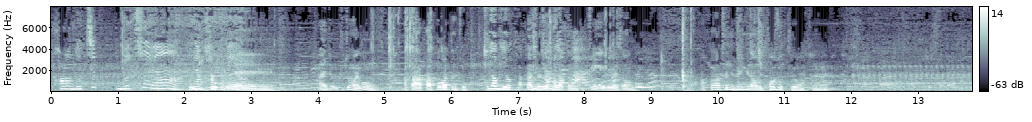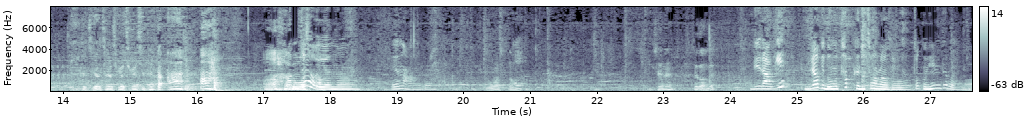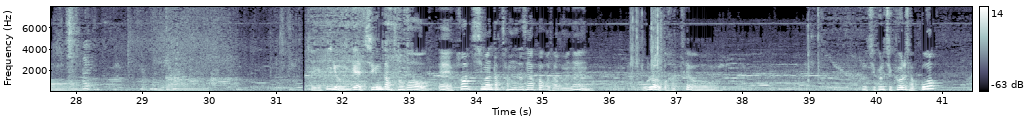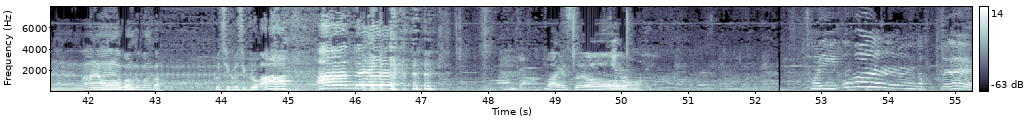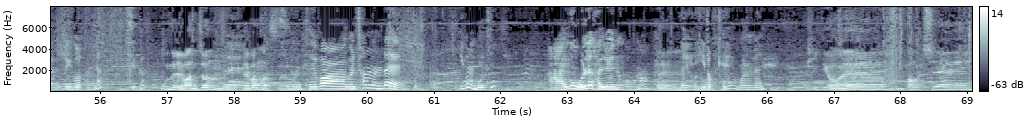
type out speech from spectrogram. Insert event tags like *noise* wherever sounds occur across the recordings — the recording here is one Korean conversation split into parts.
바로 놓치, 놓치면 그냥 갈게요. 예. 아니, 좀 그쪽 말고, 아까, 아까 뽑았던 쪽. 여기, 여기. 아까 저희가. 잡았던 그쪽으로 해서, 아까 같은 그림이 나오면 더 좋고요, 정말. 그렇지, 그렇지, 그렇지, 그렇지, 그렇지. 됐다. 아! 아! 아, 안 너무 돼요, 맛있다. 얘는. 얘는 안 돼. 너무 맛있다. 쟤는? 쟤도 안 돼? 리락이? 리락이 너무 탑 근처라서 조금 힘들어. 와. 아이고. 이게 삘이 오는 게 지금 딱 저거, 예, 파우치만 딱 잡는다 생각하고 잡으면은 올라올 것 같아요. 그렇지, 그렇지. 그거를 잡고, 아야, 아야, 아야, 아야, 뭐 하는 거야, 뭐 하는 거야. 그렇지, 그렇지. 그러, 아, 아, 안 돼! 안 돼, 안 돼. 망했어요. 얘는 안 돼. 저희 뽑은 것들이거든요, 지금? 오늘 완전 네. 대박 났어요. 지금 대박을 쳤는데, 이건 뭐지? 아, 이건 원래 달려 있는 거구나. 네, 네, 맞아. 이렇게 원래. 피규어에, 파우치에,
